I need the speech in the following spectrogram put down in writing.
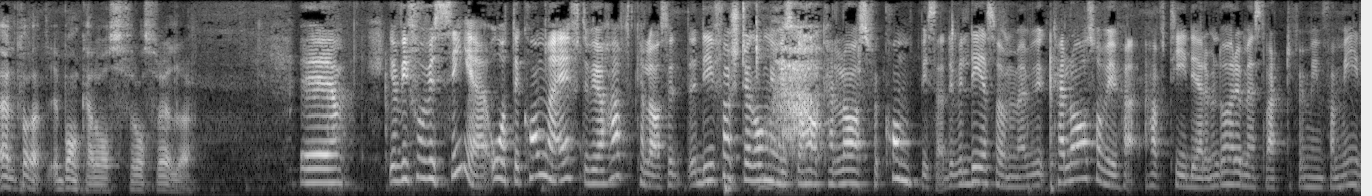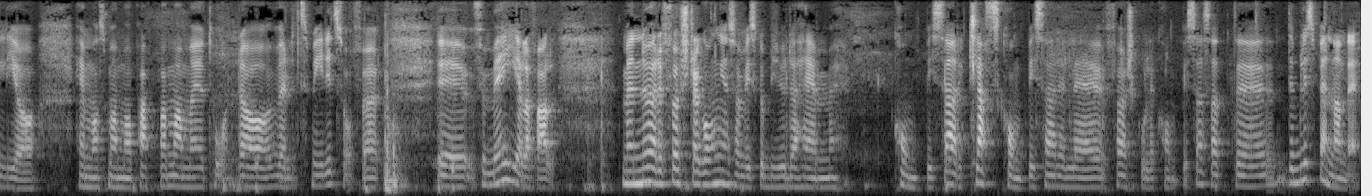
ärligt talat, barnkalas för oss föräldrar? Eh, ja, vi får väl se. Återkomma efter vi har haft kalaset. Det är första gången vi ska ha kalas för kompisar. Det är väl det som... Kalas har vi ju haft tidigare, men då har det mest varit för min familj och hemma hos mamma och pappa. Mamma gör tårta och väldigt smidigt så för, eh, för mig i alla fall. Men nu är det första gången som vi ska bjuda hem kompisar, klasskompisar eller förskolekompisar. Så att eh, det blir spännande.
